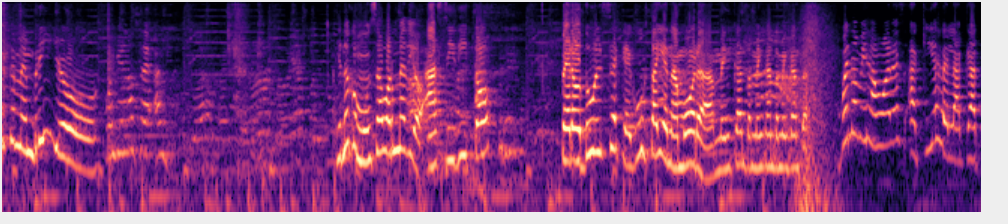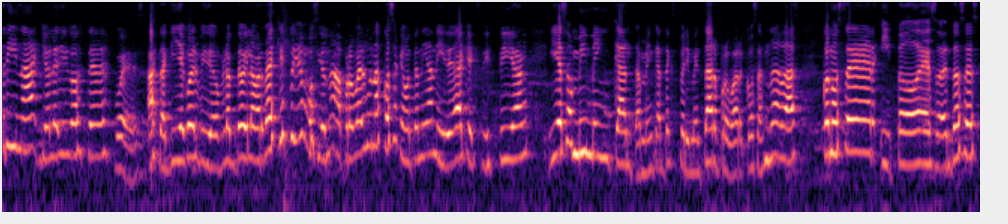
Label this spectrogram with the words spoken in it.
este membrillo. Oye, no sé, ay, Tiene como un sabor medio acidito, pero dulce que gusta y enamora. Me encanta, me encanta, me encanta. Bueno, mis amores, aquí es de la Catrina. Yo le digo a ustedes, pues, hasta aquí llegó el videoblog de hoy. La verdad es que estoy emocionada. Probé algunas cosas que no tenía ni idea que existían. Y eso a mí me encanta. Me encanta experimentar, probar cosas nuevas, conocer y todo eso. Entonces,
